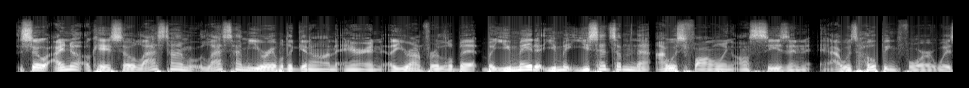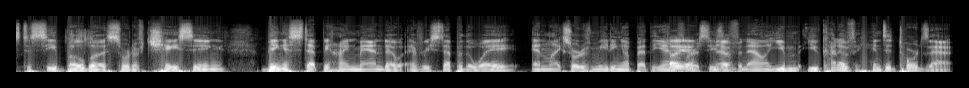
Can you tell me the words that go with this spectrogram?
So I know. Okay, so last time, last time you were able to get on, Aaron, uh, you were on for a little bit, but you made it. You made, you said something that I was following all season. I was hoping for was to see Boba sort of chasing, being a step behind Mando every step of the way, and like sort of meeting up at the end Oh, for yeah, a season yeah. finale. You you kind of hinted towards that,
